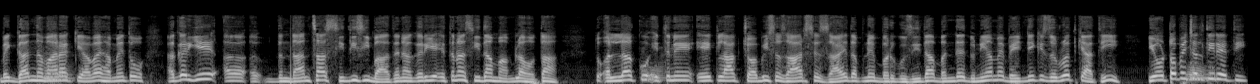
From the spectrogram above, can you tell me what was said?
भाई गंद हमारा क्या हुआ है? हमें तो अगर ये दंदान साहब सीधी सी बात है ना अगर ये इतना सीधा मामला होता तो अल्लाह को इतने एक लाख चौबीस हज़ार से जायद अपने बरगुजीदा बंदे दुनिया में भेजने की ज़रूरत क्या थी? ये ऑटो पे चलती रहती।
